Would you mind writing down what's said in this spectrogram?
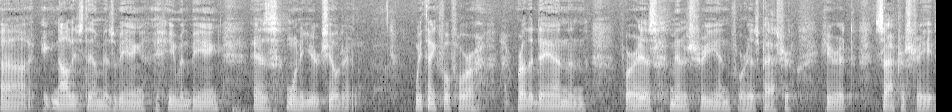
uh, acknowledge them as being a human being, as one of your children. We're thankful for Brother Dan and for his ministry and for his pastor here at Cypress Street.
